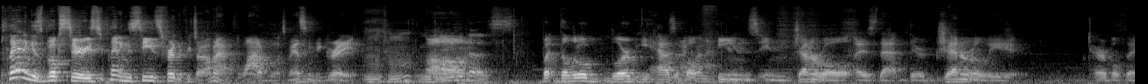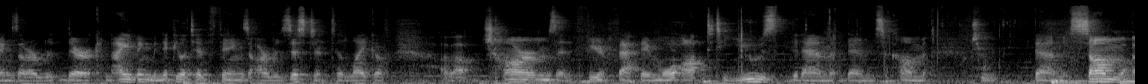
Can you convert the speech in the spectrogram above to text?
planning his book series, he's planting seeds for the future. I'm gonna have a lot of books, man. It's gonna be great. Mm-hmm. Um, he does. But the little blurb he has about fiends in general is that they're generally terrible things that are they're conniving, manipulative things are resistant to the like of of charms and fear. In fact, they more opt to use them than succumb to them. Some,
